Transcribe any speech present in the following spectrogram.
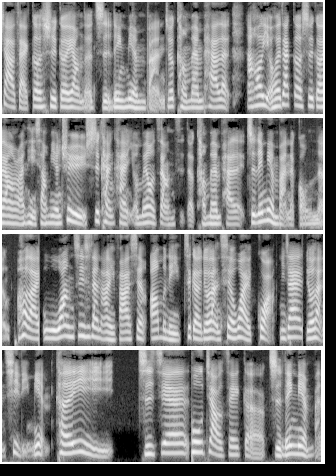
下载各式各样的指令面板，就 Command Palette，然后也会在各式各样的软体上面去试看看有没有这样子的 Command Palette 指令面板的功能。后来我忘记是在哪里发现 Omni 这个浏览器的外挂，你在浏览器里面可以。直接呼叫这个指令面板，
